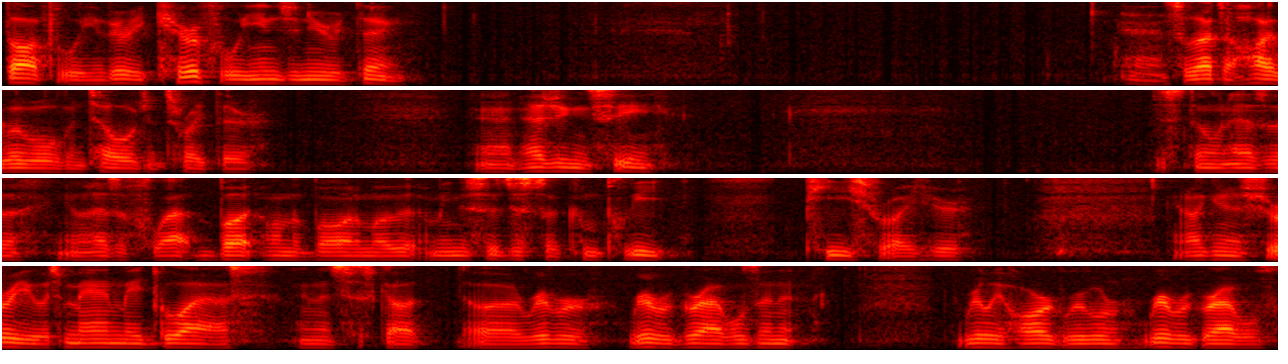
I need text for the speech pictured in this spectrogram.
thoughtfully and very carefully engineered thing. And so that's a high level of intelligence right there. And as you can see, the stone has a you know has a flat butt on the bottom of it. I mean, this is just a complete piece right here. And I can assure you, it's man-made glass, and it's just got uh, river river gravels in it, really hard river river gravels.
